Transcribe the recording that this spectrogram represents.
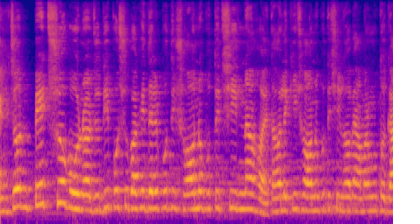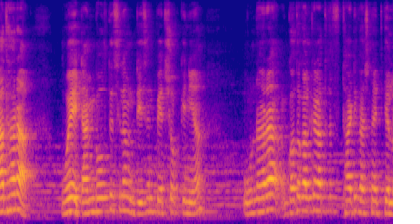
একজন পেট শপ ওনার যদি পশু পাখিদের প্রতি সহানুভূতিশীল না হয়, তাহলে কি সহানুভূতিশীল হবে আমার মতো গাধারা? ওয়েট আমি বলতেছিলাম ডিসেন্ট পেট শপকে নিয়ে। ওনারা গতকালকে রাত্রে থার্টি ফার্স্ট নাইট গেল।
